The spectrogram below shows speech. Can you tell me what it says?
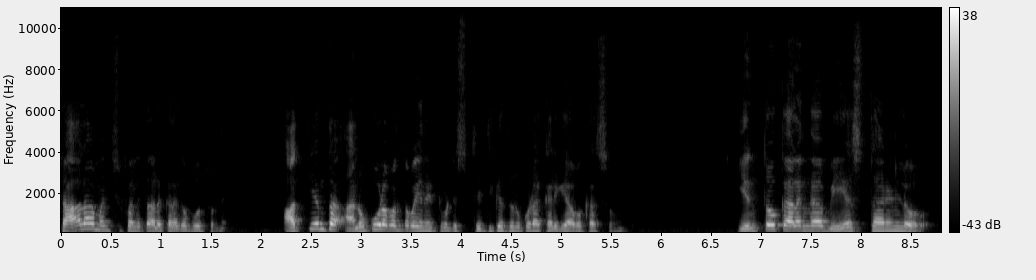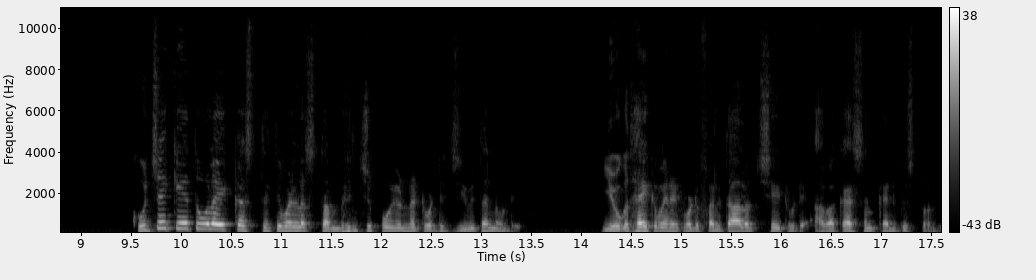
చాలా మంచి ఫలితాలు కలగబోతున్నాయి. అత్యంత అనుకూలవంతమైనటువంటి స్థితిగతులు కూడా కలిగే అవకాశం ఉంది. ఎంతో కాలంగా వ్యయస్థానంలో కుచకేతువుల యొక్క స్థితి వల్ల స్తంభించిపోయి ఉన్నటువంటి జీవితం నుండి యోగదాయకమైనటువంటి ఫలితాలు వచ్చేటువంటి అవకాశం కనిపిస్తుంది.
